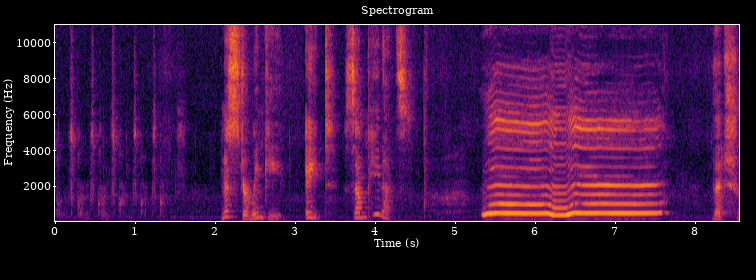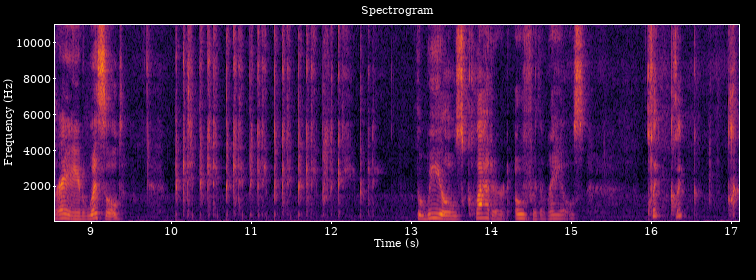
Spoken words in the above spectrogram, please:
crunch, crunch, crunch, crunch, crunch, crunch. Mr. Winky ate some peanuts. The train whistled. The wheels clattered over the rails. Click, click, click,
